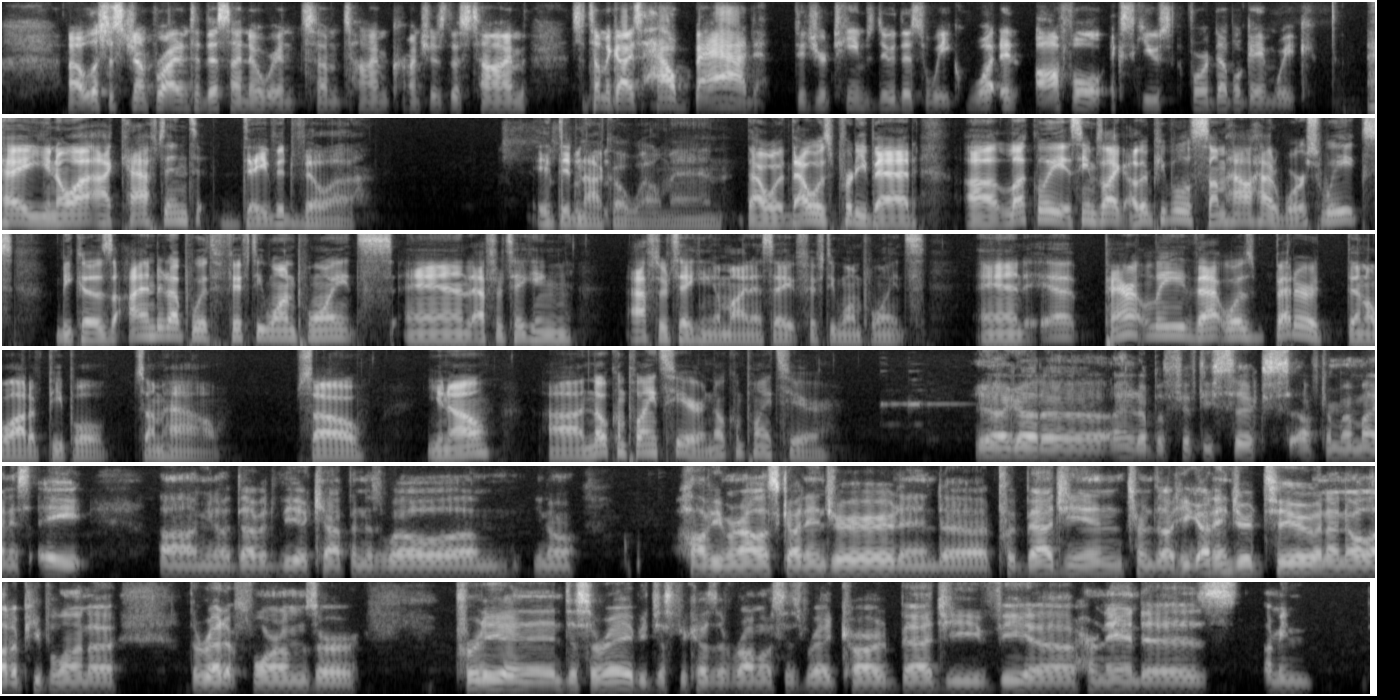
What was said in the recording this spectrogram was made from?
Uh, let's just jump right into this. I know we're in some time crunches this time. So tell me, guys, how bad did your teams do this week? What an awful excuse for a double game week. Hey, you know what? I captained David Villa. It did not go well, man. That was that was pretty bad. Uh, luckily, it seems like other people somehow had worse weeks because I ended up with 51 points, and after taking after taking a minus eight, 51 points. And apparently that was better than a lot of people somehow. So, you know, uh, no complaints here. No complaints here. Yeah, I got uh, I ended up with 56 after my minus eight. Um, you know, David Villa capping as well. Um, you know, Javi Morales got injured and uh, put Badgie in. Turns out he got injured too. And I know a lot of people on uh, the Reddit forums are pretty in disarray just because of Ramos's red card, Badgie, Villa, Hernandez. I mean,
